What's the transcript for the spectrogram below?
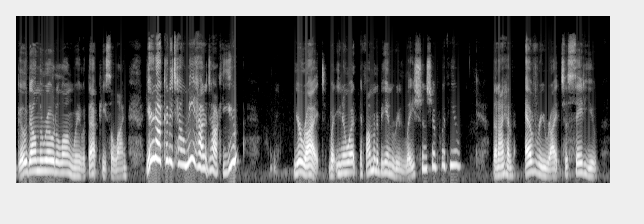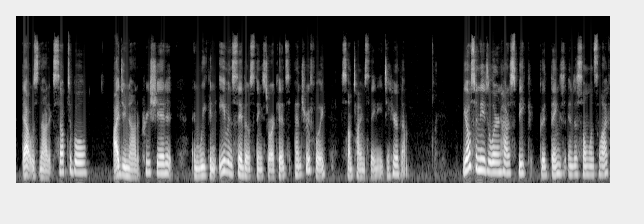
go down the road a long way with that piece of line. You're not going to tell me how to talk. You you're right. But you know what? If I'm going to be in relationship with you, then I have every right to say to you, that was not acceptable. I do not appreciate it. And we can even say those things to our kids, and truthfully, sometimes they need to hear them. You also need to learn how to speak good things into someone's life.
